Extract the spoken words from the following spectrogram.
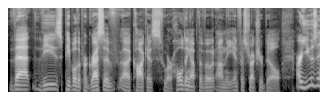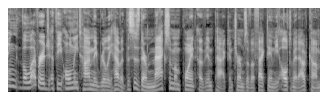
that these people, the progressive uh, caucus who are holding up the vote on the infrastructure bill, are using the leverage at the only time they really have it? This is their maximum point of impact in terms of affecting the ultimate outcome.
